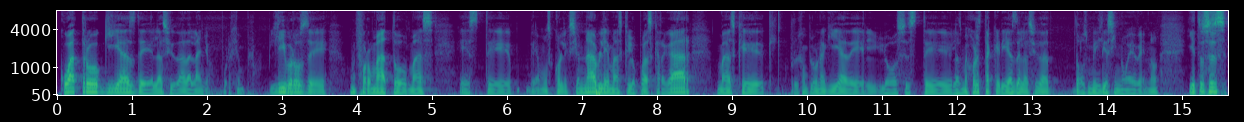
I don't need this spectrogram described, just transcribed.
cuatro guías de la ciudad al año, por ejemplo. Libros de un formato más, este, digamos, coleccionable, más que lo puedas cargar, más que, por ejemplo, una guía de los, este, las mejores taquerías de la ciudad 2019, ¿no? Y entonces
